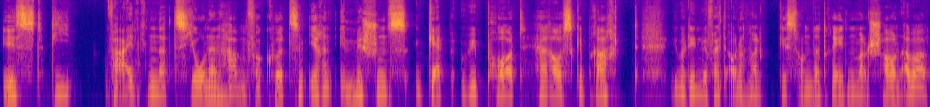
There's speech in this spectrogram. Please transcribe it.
ist. Die Vereinten Nationen haben vor kurzem ihren Emissions Gap Report herausgebracht, über den wir vielleicht auch nochmal gesondert reden, mal schauen, aber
